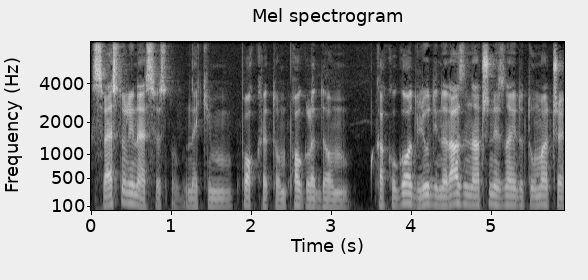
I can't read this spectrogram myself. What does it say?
Svesno ili nesvesno, nekim pokretom, pogledom, kako god ljudi na razne načine znaju da tumače,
